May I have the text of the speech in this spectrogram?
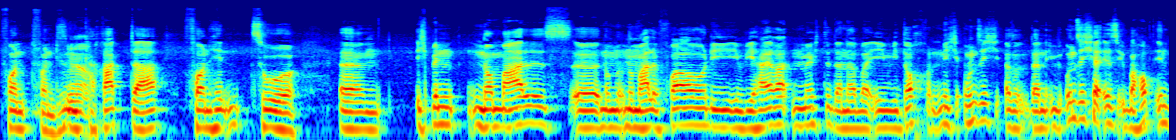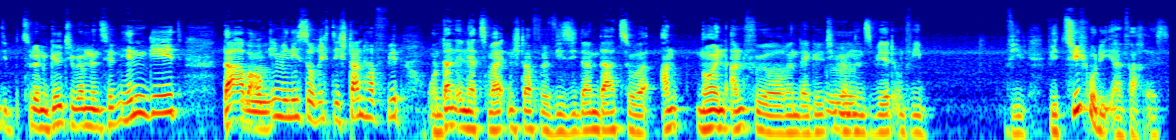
von, von diesem ja. Charakter von hinten zu, ähm, ich bin normales, äh, normale Frau, die irgendwie heiraten möchte, dann aber irgendwie doch nicht unsicher, also dann irgendwie unsicher ist, überhaupt in die, zu den Guilty Remnants hingeht, da aber mhm. auch irgendwie nicht so richtig standhaft wird und dann in der zweiten Staffel, wie sie dann da zur an, neuen Anführerin der Guilty mhm. Remnants wird und wie, wie, wie psycho die einfach ist.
